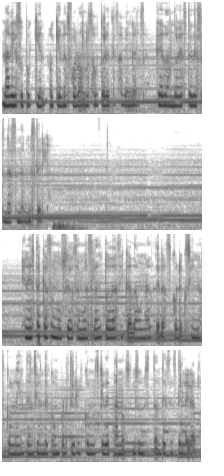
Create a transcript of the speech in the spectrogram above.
Nadie supo quién o quiénes fueron los autores de esa venganza, quedando este desenlace en el misterio. En esta casa museo se muestran todas y cada una de las colecciones con la intención de compartir con los queretanos y sus visitantes este legado.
